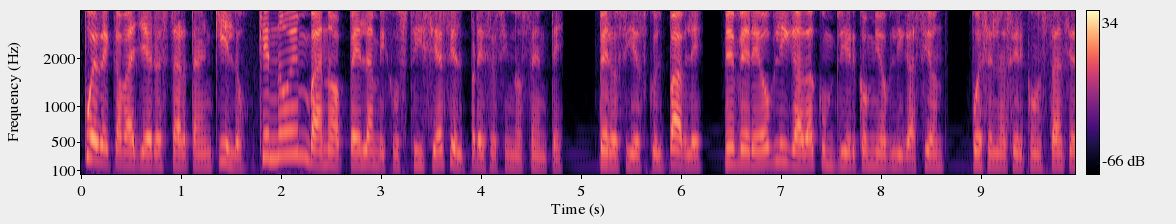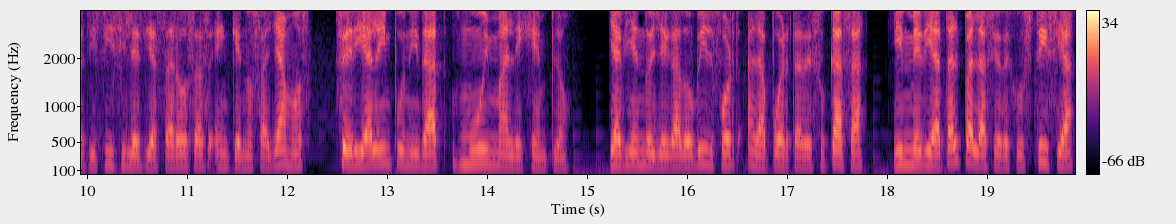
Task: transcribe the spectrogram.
Puede, caballero, estar tranquilo, que no en vano apela a mi justicia si el preso es inocente. Pero si es culpable, me veré obligado a cumplir con mi obligación, pues en las circunstancias difíciles y azarosas en que nos hallamos, sería la impunidad muy mal ejemplo. Y habiendo llegado Bilford a la puerta de su casa, inmediata al Palacio de Justicia,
